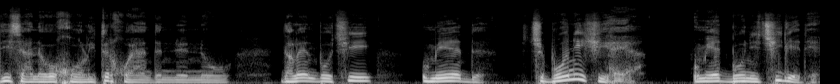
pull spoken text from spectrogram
دیسانەوە خۆڵیتر خۆیان دەنوێنن و دەڵێن، بۆچی ئومێد چ بۆنێکی هەیە؟ ئومێد بۆنی چی لێ دێ؟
